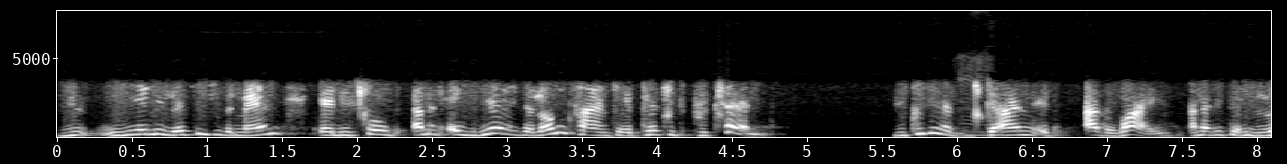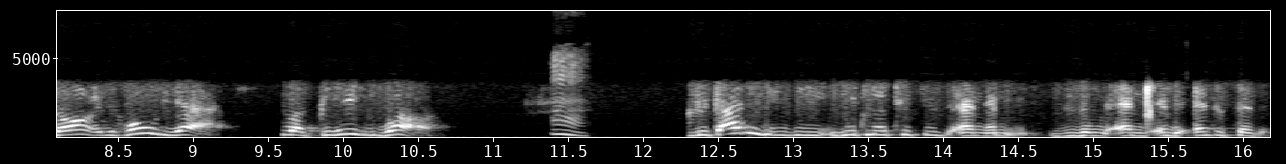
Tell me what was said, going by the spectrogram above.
You merely listened to the man, and he showed. I mean, a year is a long time for a person to pretend. You couldn't have mm. done it otherwise. I mean, it's a long, a whole year. You are behaving well. Mm. Regarding the, the hypnotists and and, and and the ancestors,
